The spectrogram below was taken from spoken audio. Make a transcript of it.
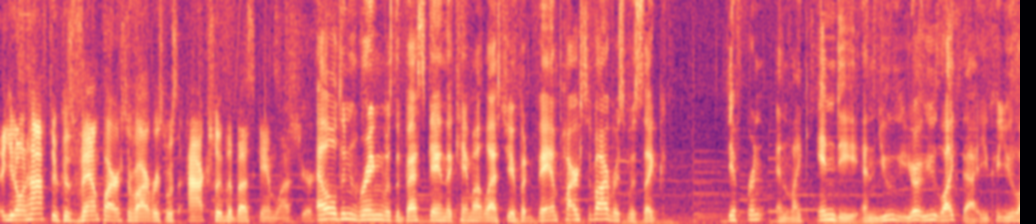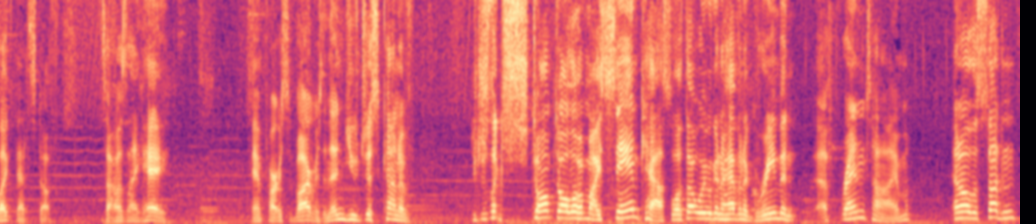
you don't have to because Vampire Survivors was actually the best game last year. Elden Ring was the best game that came out last year, but Vampire Survivors was like different and like indie, and you you you like that. You you like that stuff. So I was like, hey, Vampire Survivors, and then you just kind of you just like stomped all over my sandcastle. I thought we were gonna have an agreement, a friend time, and all of a sudden, It's-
